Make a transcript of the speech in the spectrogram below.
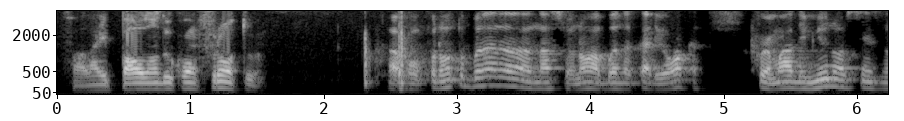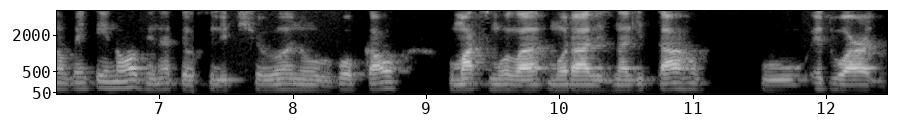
Fala aí, Paulão, do confronto. A confronto banda nacional, a banda carioca, formada em 1999, né, pelo Felipe Chouan no vocal, o Max Morales na guitarra, o Eduardo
